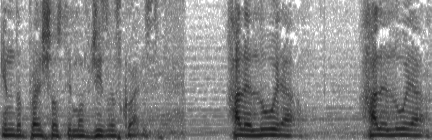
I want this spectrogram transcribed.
in the precious name of Jesus Christ. Hallelujah. Hallelujah.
